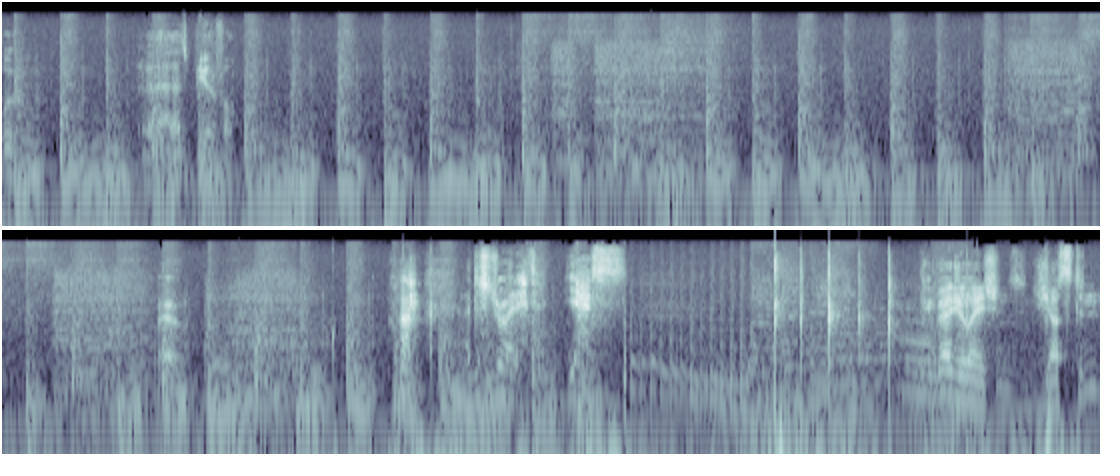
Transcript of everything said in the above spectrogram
Woo. Look at that, that's beautiful. Ha! I destroyed it. Yes. Congratulations, Justin.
